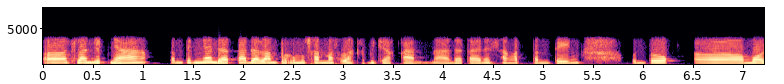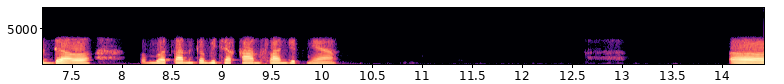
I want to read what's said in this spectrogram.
uh, selanjutnya pentingnya data dalam perumusan masalah kebijakan. Nah, data ini sangat penting untuk uh, modal pembuatan kebijakan selanjutnya. Uh,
